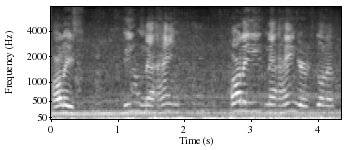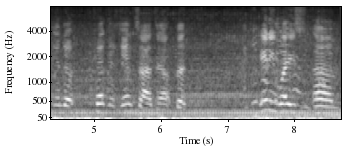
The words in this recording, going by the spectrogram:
Harley's eating that hang. Harley eating that hanger is going to end up cutting his insides out. But I keep on anyways, um,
